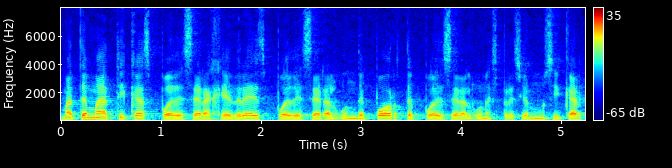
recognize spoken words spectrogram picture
matemáticas, puede ser ajedrez, puede ser algún deporte, puede ser alguna expresión musical,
